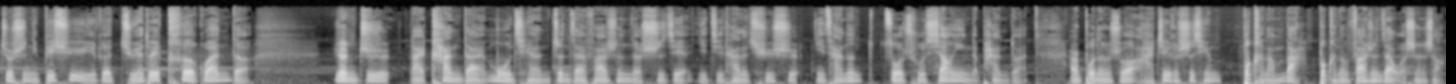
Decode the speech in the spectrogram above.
就是你必须以一个绝对客观的认知。来看待目前正在发生的世界以及它的趋势，你才能做出相应的判断，而不能说啊这个事情不可能吧，不可能发生在我身上。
